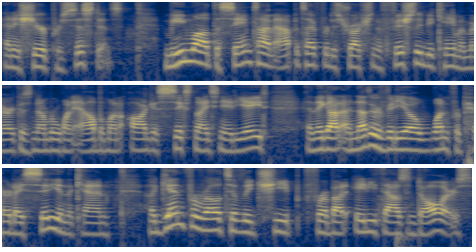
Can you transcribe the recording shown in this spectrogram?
and his sheer persistence. Meanwhile, at the same time, Appetite for Destruction officially became America's number one album on August 6, 1988, and they got another video, one for Paradise City in the can, again for relatively cheap for about $80,000.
